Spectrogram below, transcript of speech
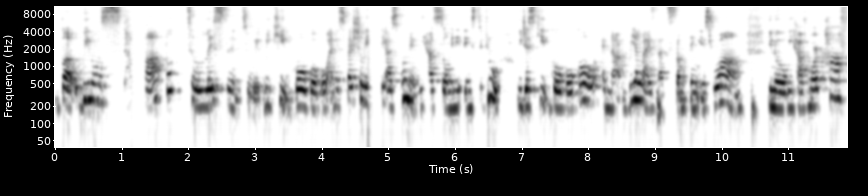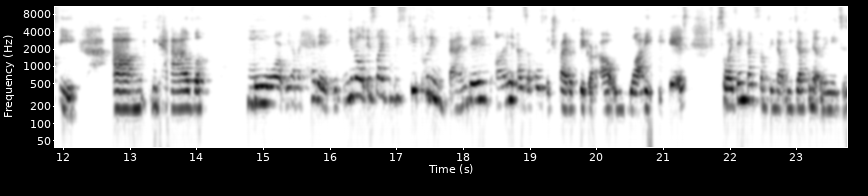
but we don't stop to listen to it. We keep go, go, go. And especially as women, we have so many things to do. We just keep go, go, go and not realize that something is wrong. You know, we have more coffee. Um, we have more, we have a headache. You know, it's like we keep putting band aids on it as opposed to try to figure out what it is. So I think that's something that we definitely need to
